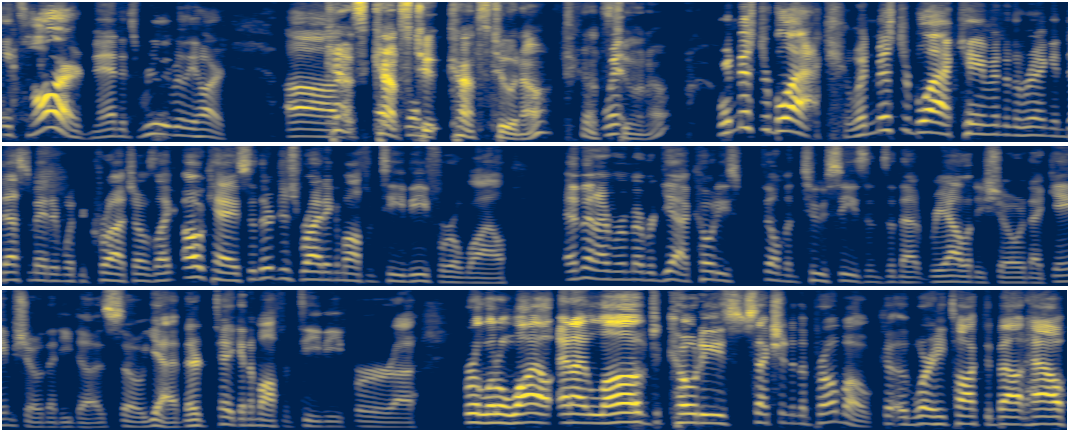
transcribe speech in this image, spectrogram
it's hard, man. It's really, really hard. Uh, counts counts two counts two and oh. Counts Wait. two and oh. When Mr. Black, when Mr. Black came into the ring and decimated him with the crutch, I was like, okay, so they're just writing him off of TV for a while. And then I remembered, yeah, Cody's filming two seasons of that reality show or that game show that he does. So yeah, they're taking him off of TV for uh, for a little while. And I loved Cody's section in the promo c- where he talked about how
